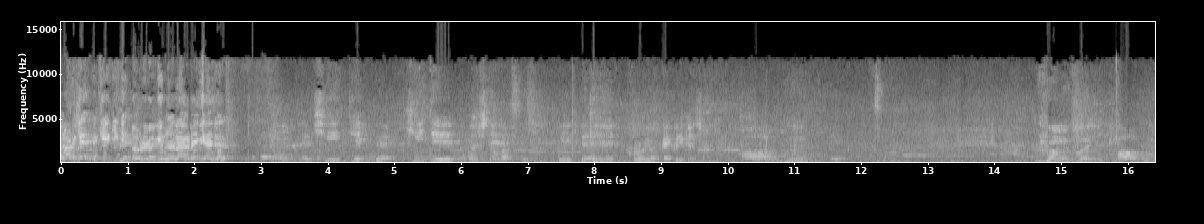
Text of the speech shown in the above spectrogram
ラウルいけいけいけいけラウル投げラウルいけ引いて引いて伸ばして引いてこれを4回繰り返しますああグーでああグー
